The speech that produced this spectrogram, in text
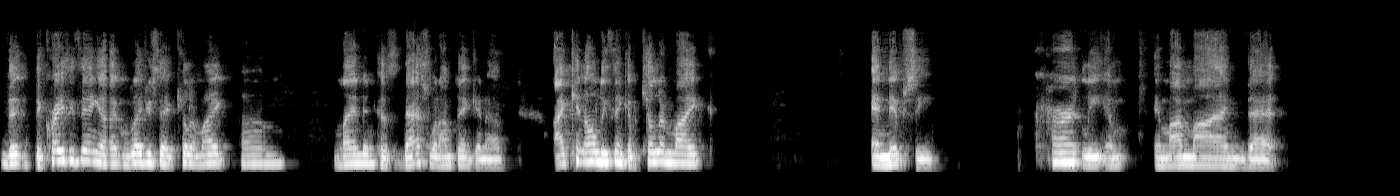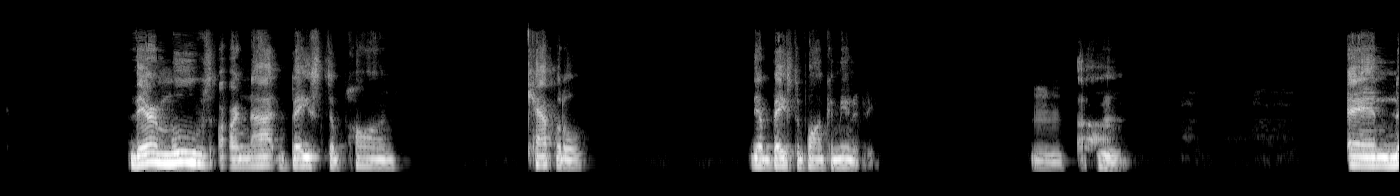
the, the crazy thing, I'm glad you said Killer Mike, um, Landon, because that's what I'm thinking of. I can only think of Killer Mike and Nipsey currently in, in my mind that their moves are not based upon capital, they're based upon community. Mm-hmm. Uh, and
